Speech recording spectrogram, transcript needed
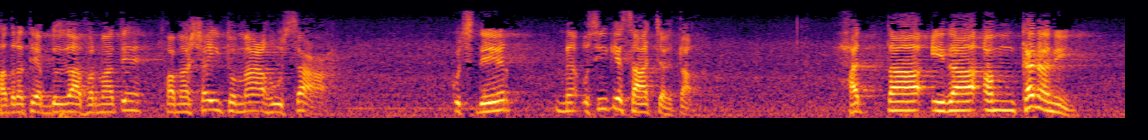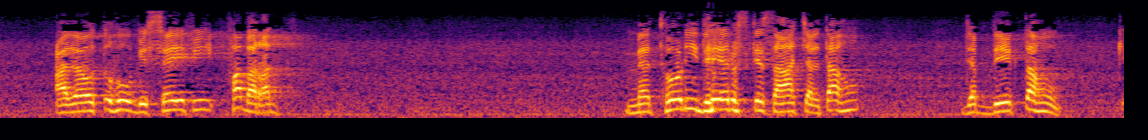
حضرت عبداللہ فرماتے ہیں فمشئی تو ماں سا کچھ دیر میں اسی کے ساتھ چلتا ہوں۔ حتہ ادا ام کننی الوت بسیفی فبرد۔ میں تھوڑی دیر اس کے ساتھ چلتا ہوں، جب دیکھتا ہوں کہ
